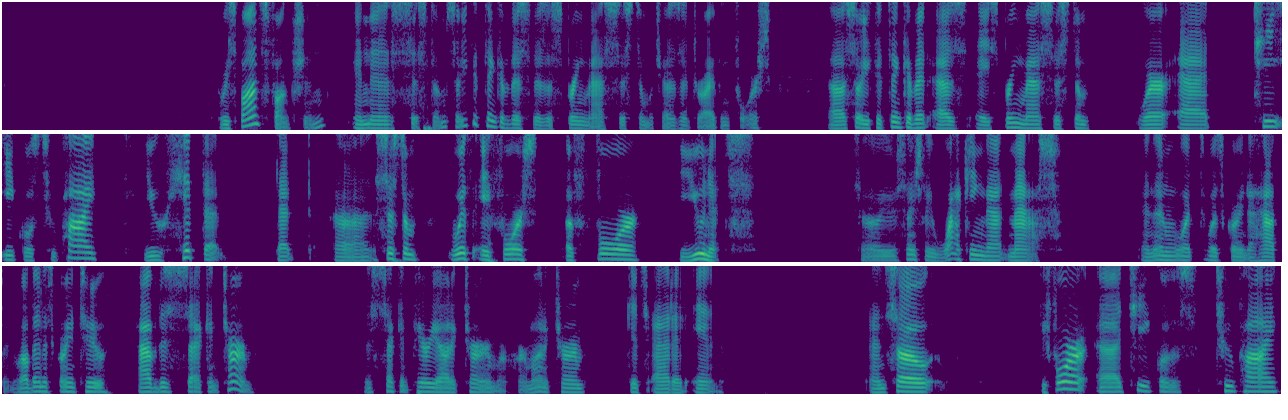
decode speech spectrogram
response function in this system, so you could think of this as a spring mass system which has a driving force. Uh, so you could think of it as a spring mass system where at t equals 2 pi, you hit that, that uh, system with a force of 4 units. So you're essentially whacking that mass. And then what was going to happen? Well, then it's going to have this second term. This second periodic term or harmonic term gets added in. And so before uh, t equals 2 pi,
